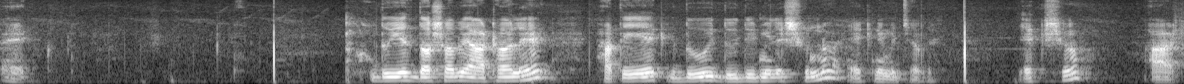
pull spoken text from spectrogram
এক। দুই এর দশ হবে আট হলে হাতে এক, দুই দুই দুই মিলে শূন্য এক নেমে যাবে একশো আট।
